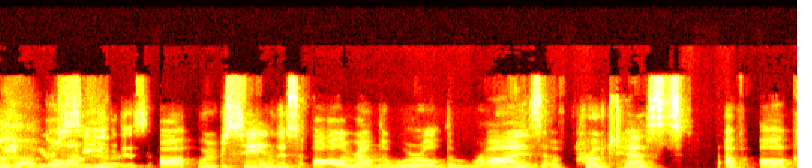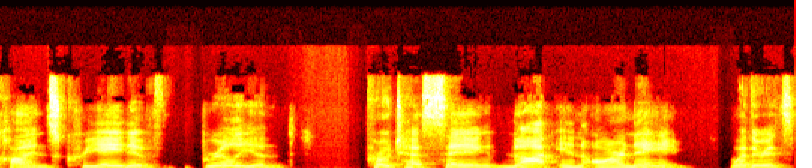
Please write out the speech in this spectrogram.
We, are seeing this. All, we're seeing this all around the world. The rise of protests of all kinds, creative, brilliant protests saying, "Not in our name." Whether it's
